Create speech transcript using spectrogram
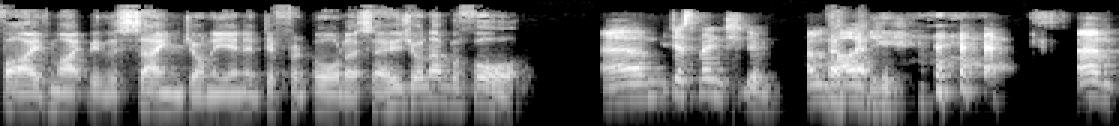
five might be the same, Johnny, in a different order. So who's your number four? Um, you just mentioned him, Alan Pardew. um,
